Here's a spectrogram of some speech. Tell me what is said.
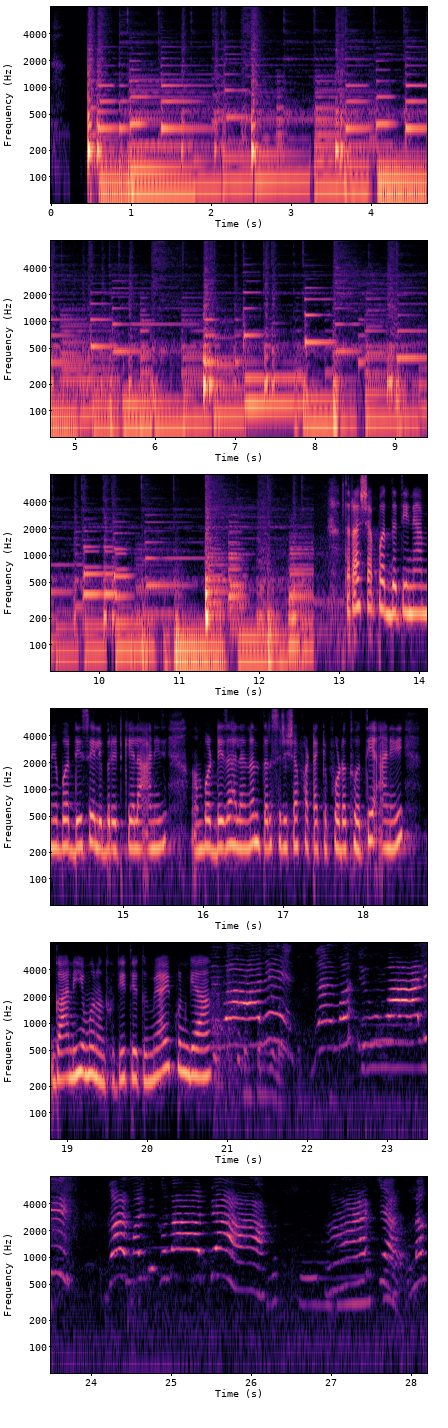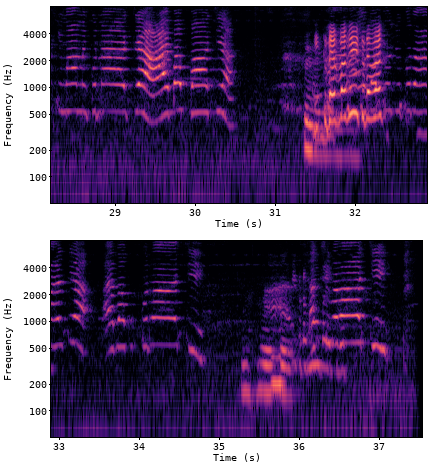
तर अशा पद्धतीने आम्ही बड्डे सेलिब्रेट केला आणि बड्डे झाल्यानंतर श्रीषा फटाके फोडत होती आणि गाणीही म्हणत होती ते तुम्ही ऐकून घ्या. इकडे बघ इकडे बघ.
